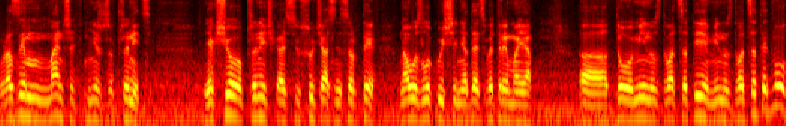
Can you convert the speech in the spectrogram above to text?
в рази менше, ніж пшениці. Якщо пшеничка сю- сучасні сорти на узлокущення десь витримає е, до мінус 20, мінус 22,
